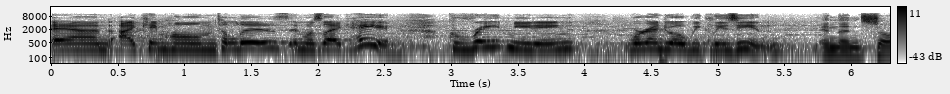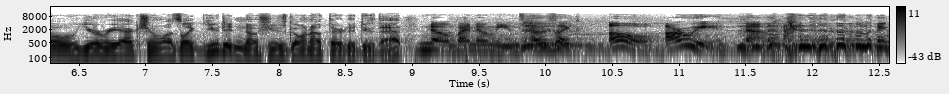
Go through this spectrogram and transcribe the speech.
And I came home to Liz and was like, hey, great meeting. We're going to do a weekly zine. And then so your reaction was like, you didn't know she was going out there to do that. No, by no means. I was like, oh, are we? No. like,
